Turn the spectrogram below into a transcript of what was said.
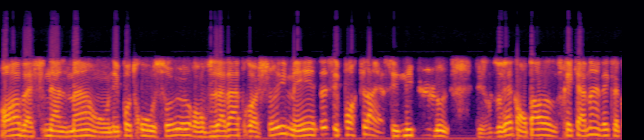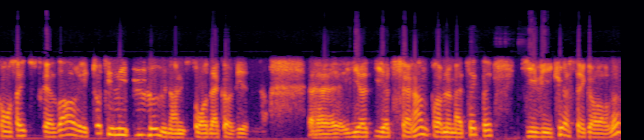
ah ben finalement, on n'est pas trop sûr, on vous avait approché, mais c'est pas clair, c'est nébuleux. je vous dirais qu'on parle fréquemment avec le Conseil du Trésor et tout est nébuleux dans l'histoire de la COVID. Euh, il y, a, y, a, différentes problématiques qui est vécues à cet égard-là.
